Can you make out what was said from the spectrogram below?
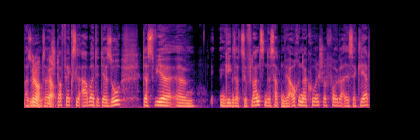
Also genau, unser ja. Stoffwechsel arbeitet ja so, dass wir ähm, im Gegensatz zu Pflanzen, das hatten wir auch in der Kohlenstofffolge alles erklärt,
